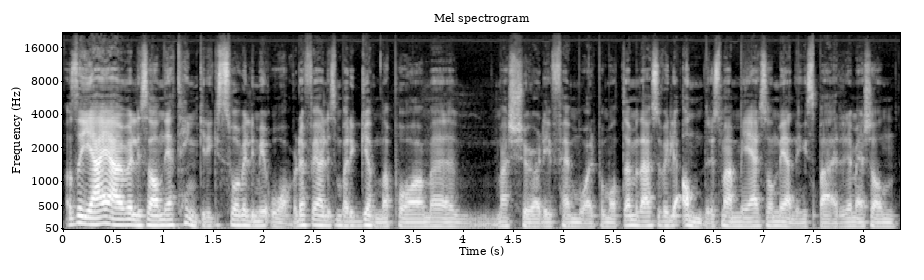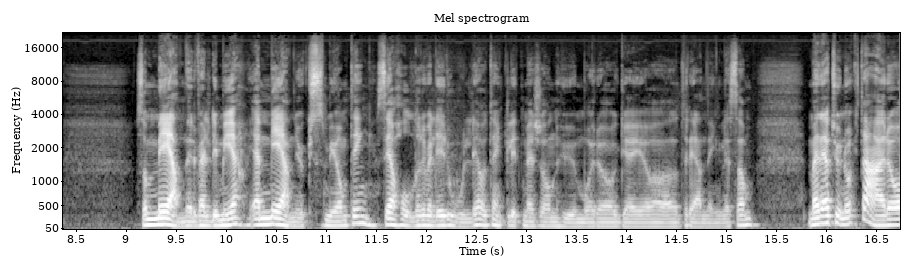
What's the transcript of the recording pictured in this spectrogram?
Altså Jeg er jo veldig sånn, jeg tenker ikke så veldig mye over det, for jeg har liksom bare gønna på med meg sjøl i fem år, på en måte. Men det er jo selvfølgelig andre som er mer sånn meningsbærere, mer sånn som mener veldig mye. Jeg mener jo ikke så mye om ting, så jeg holder det veldig rolig og tenker litt mer sånn humor og gøy og trening, liksom. Men jeg tror nok det er å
